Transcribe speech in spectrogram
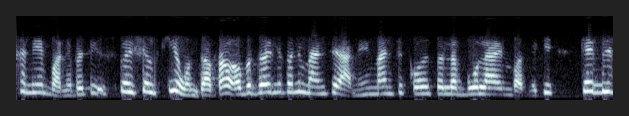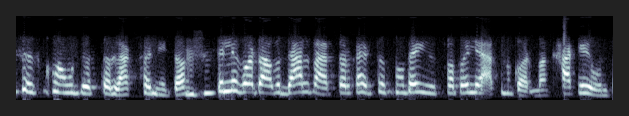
खाने भनेपछि स्पेसल के हुन्छ त? अब जहिले पनि मान्छे हामी मान्छे कसैलाई बोलायौँ भनेदेखि केही विशेष खुवाउँ जस्तो लाग्छ नि त। त्यसले गर्दा अब दाल भात तरकारी त सधैँ सबैले आफ्नो घरमा खाएकै हुन्छ।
